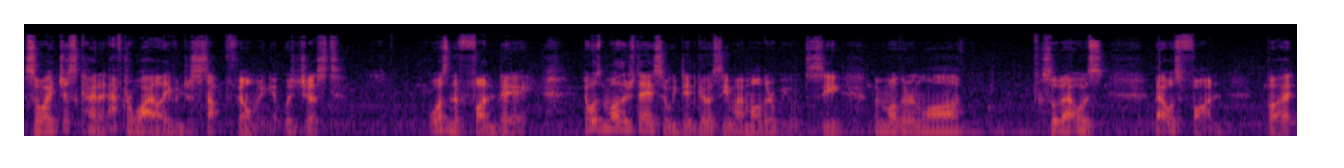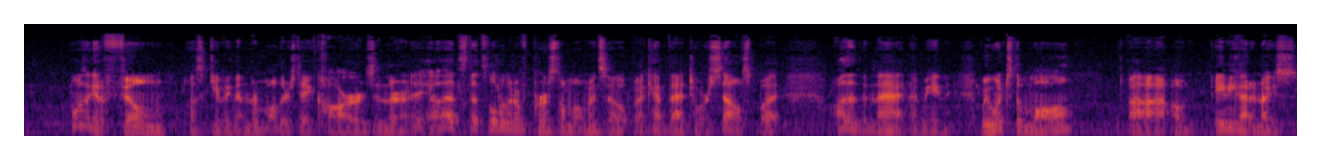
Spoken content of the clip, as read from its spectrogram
So I just kind of, after a while, I even just stopped filming. It was just, it wasn't a fun day. It was Mother's Day, so we did go see my mother. We went to see my mother-in-law. So that was that was fun, but I wasn't gonna film us giving them their Mother's Day cards and their you know, that's that's a little bit of a personal moment. So I kept that to ourselves. But other than that, I mean, we went to the mall. Uh, Amy got a nice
